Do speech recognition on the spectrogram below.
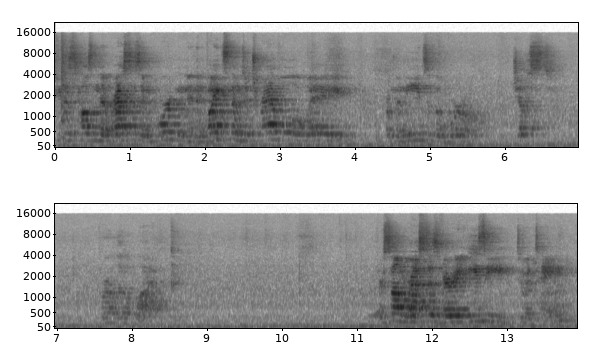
Jesus tells them that rest is important and invites them to travel away from the needs of the world just for a little while. For some, rest is very easy to attain.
